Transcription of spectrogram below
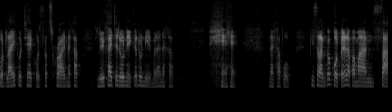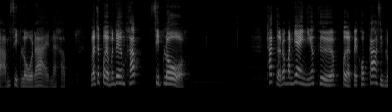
กดไลค์กดแชร์กด subscribe นะครับ หรือใครจะโดเน a ก็โดเน a มาได้นะครับนะครับผมพี่สลันก็กดไปแล้วประมาณ 30 โลได้นะครับ เราจะเปิดเหมือนเดิมครับ 10 โล ถ้าเกิดว่ามันแย่จริงๆก็คือ เปิดไปครบ 90 โล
